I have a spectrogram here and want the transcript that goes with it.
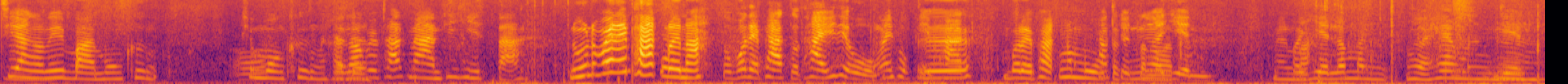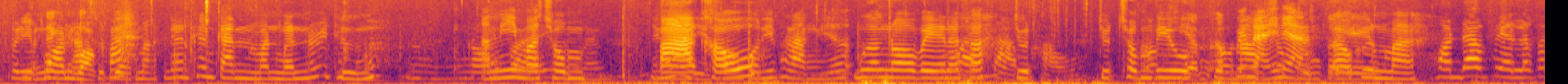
เที่ยงตอนนี้บ่ายโมงครึ่ง ชั่วโมงครึ่งนะคะแต่เราไปพักนานที่ฮิตตะหนูไม่ได้พักเลยนะตัวบ่ได้พักตัวไทยวิดีโอไม่พวกเอพี่อพักบ่ได้พักน้ำมูกพักจนตเหงื่ลออด เย็น แม่นพอบ่เย็นแล้วมันเหงื่อแห้งมันเย็เย็นนพอดีพรบอกสุดปะยอดมากเดินขึ้นกันมันเหมือนไม่ถึงอันนี้มาชมยังป่าว่อยู่เขาสองตัวนี้พลังเยอะ เมืองนอร์เวย์นะคะ จุดจุดชมวิวขียคือไปไหนเนี่ยอเราขึ้นมา ฮอนด้าเฟนแล้วก็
